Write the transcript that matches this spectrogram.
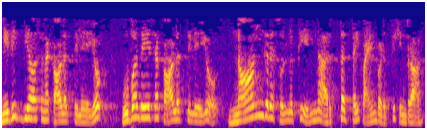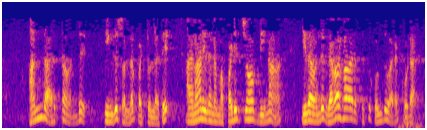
நிதித்தியாசன காலத்திலேயோ உபதேச காலத்திலேயோ நான்கிற சொல்லுக்கு என்ன அர்த்தத்தை பயன்படுத்துகின்றான்? அந்த அர்த்தம் வந்து இங்கு சொல்லப்பட்டுள்ளது. அதனால் இதை நம்ம படிச்சோம் அப்படின்னா இத வந்து விவகாரத்துக்கு கொண்டு வரக்கூடாது.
